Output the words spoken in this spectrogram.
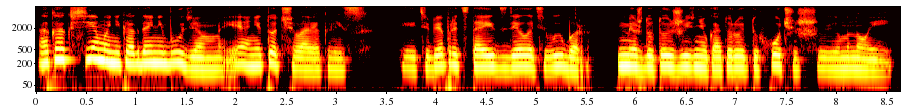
А как все мы никогда не будем, я не тот человек, Лиз. И тебе предстоит сделать выбор между той жизнью, которую ты хочешь, и мной.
